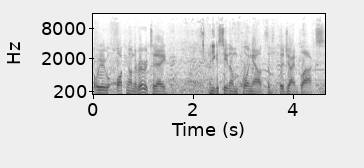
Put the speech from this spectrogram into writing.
We were walking on the river today, and you could see them pulling out the, the giant blocks.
